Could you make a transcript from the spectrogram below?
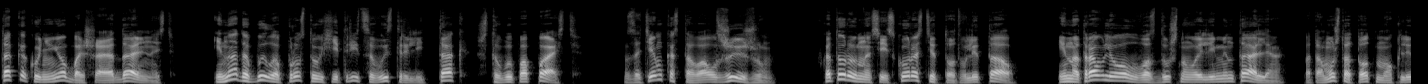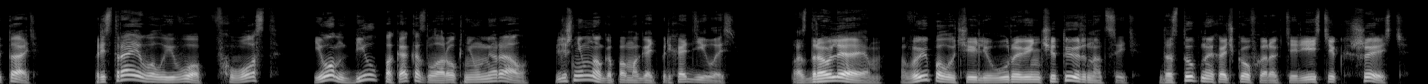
так как у нее большая дальность. И надо было просто ухитриться выстрелить так, чтобы попасть. Затем кастовал жижу, которую на всей скорости тот влетал, и натравливал воздушного элементаля, потому что тот мог летать. Пристраивал его в хвост, и он бил, пока козлорог не умирал, лишь немного помогать приходилось. Поздравляем, вы получили уровень 14, доступных очков характеристик 6.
